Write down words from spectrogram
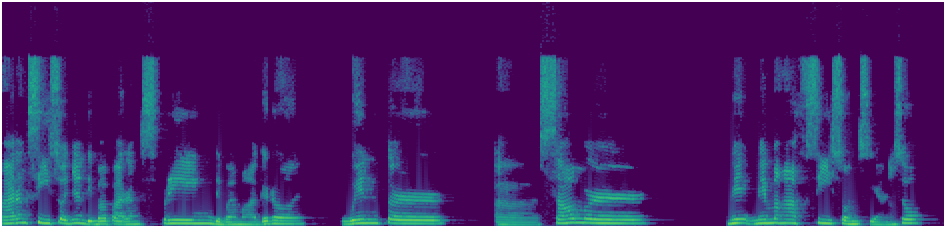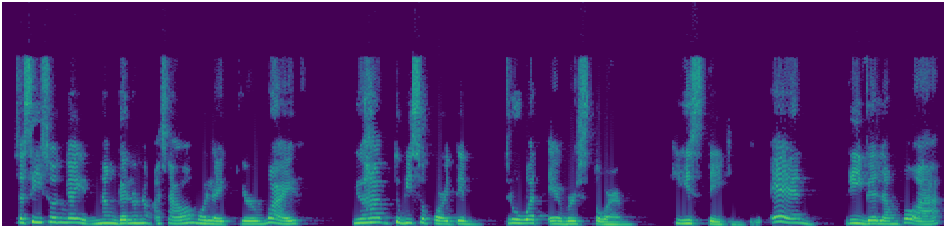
parang season yan, di ba? Parang spring, di ba? Mga ganon. Winter, uh, summer, may, may mga seasons yan. So, sa season ngayon, ng ganon ng asawa mo, like your wife, you have to be supportive through whatever storm he is taking through. And, trivia lang po ah,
